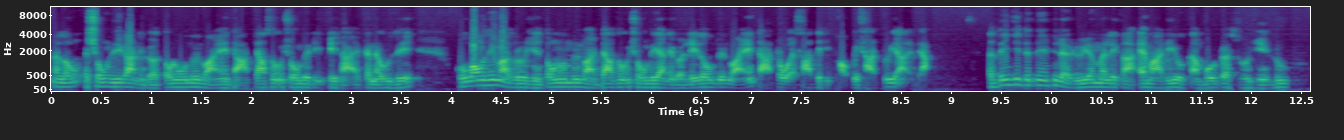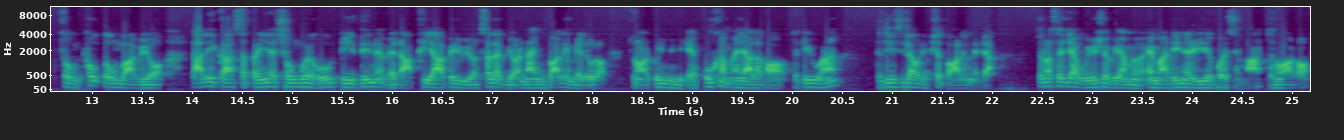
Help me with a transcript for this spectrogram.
နှလုံးအရှုံးသေးကနေပြီးတော့သုံးလုံးသွင်းသွားရင်ဒါပြားဆုံးအရှုံးသေးတိပေးထားတဲ့ကနဦးသေးကိုပေါင်းသေးမှာဆိုလို့ရှိရင်သုံးလုံးသွင်းသွားရင်ပြားဆုံးအရှုံးသေးကနေပြီးတော့လေးလုံးသွင်းသွားရင်ဒါတော့အစားသေးတိဖောက်ပေးထားတွေ့ရတယ်ဗျအသင်းကြီးတစ်သင်းဖြစ်တဲ့ Real Madrid က MRD ကိုကံပိုးအတွက်ဆိုရင်လူစုံထုတ်သုံးသွားပြီးတော့လာလီကာစပိန်ရဲ့ရှုံးပွဲကိုဒီအသင်းနဲ့ပဲဒါဖိအားပေးပြီးတော့ဆက်လက်ပြီးတော့အနိုင်ယူသွားလိမ့်မယ်လို့တော့ကျွန်တော်တွေးမိမိတယ်ကိုခံမှန်းရလောက် တော့31 30စီလောက်တွေဖြစ်သွားလိမ့်မယ်ဗျကျွန်တော်စက်ကြဝေရွှေ့ပေးရမယ် MRD နဲ့ Real ပွဲစဉ်မှာကျွန်တော်ကတော့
